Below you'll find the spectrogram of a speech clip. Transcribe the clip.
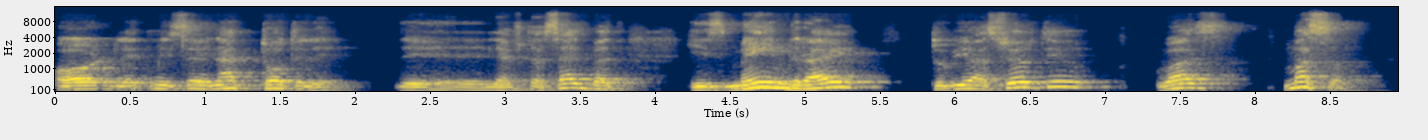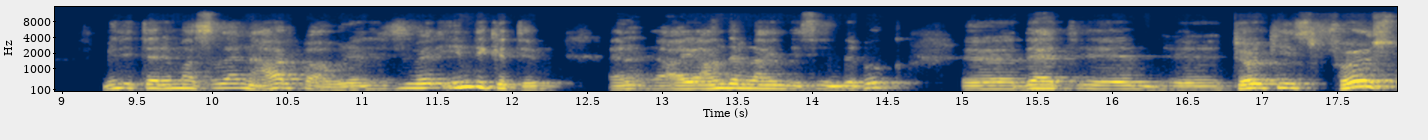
or let me say, not totally the left aside, but his main drive to be assertive was muscle, military muscle and hard power. And it is very indicative, and I underline this in the book, uh, that um, uh, Turkey's first,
